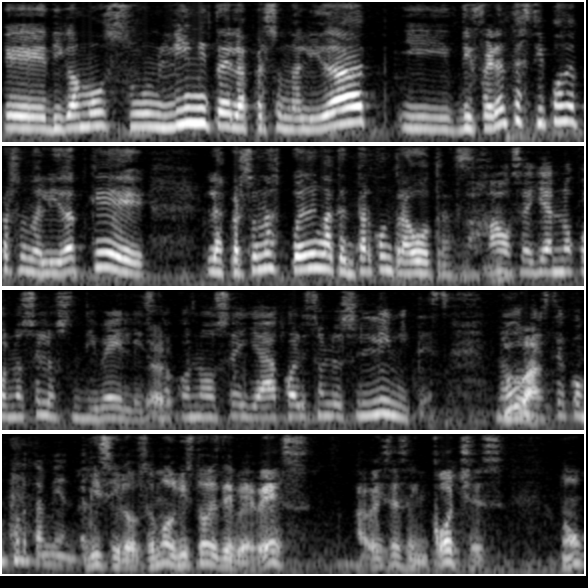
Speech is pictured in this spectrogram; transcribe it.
Eh, digamos, un límite de la personalidad y diferentes tipos de personalidad que las personas pueden atentar contra otras. Ajá, o sea, ya no conoce los niveles, no conoce ya cuáles son los límites de este comportamiento. Alicia, los hemos visto desde bebés, a veces en coches, ¿no?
